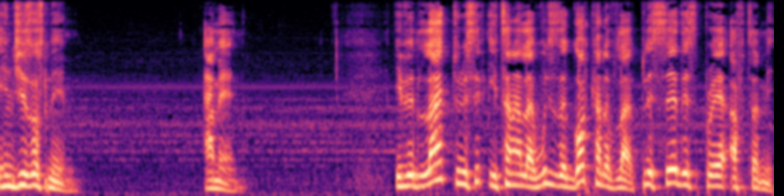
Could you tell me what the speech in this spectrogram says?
In Jesus' name, Amen. If you'd like to receive eternal life, which is a God kind of life, please say this prayer after me.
